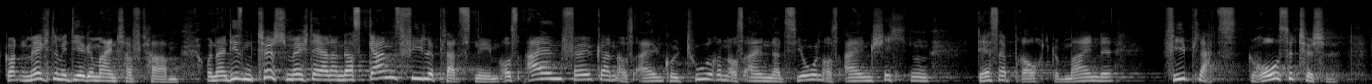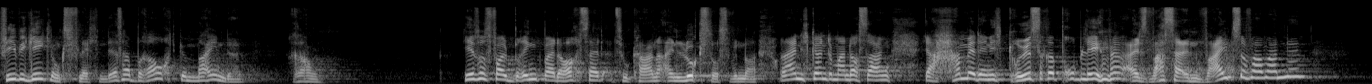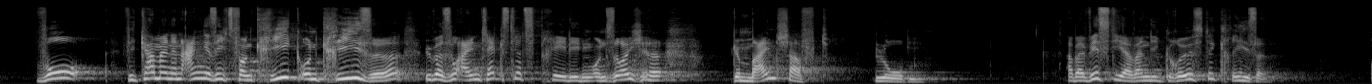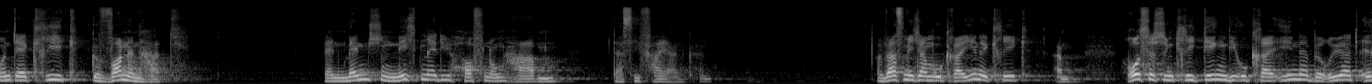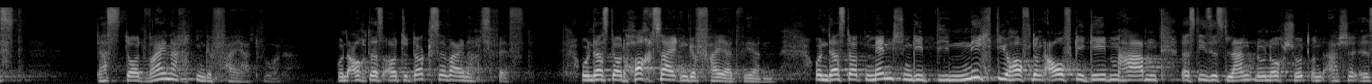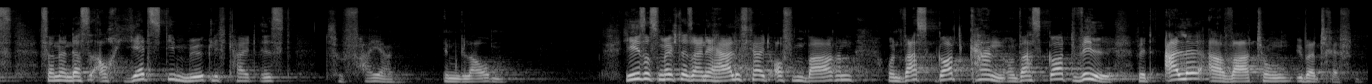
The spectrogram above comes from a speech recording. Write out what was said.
Gott möchte mit dir Gemeinschaft haben. Und an diesem Tisch möchte er dann das ganz viele Platz nehmen, aus allen Völkern, aus allen Kulturen, aus allen Nationen, aus allen Schichten. Deshalb braucht Gemeinde viel Platz, große Tische, viel Begegnungsflächen. Deshalb braucht Gemeinde Raum. Jesus vollbringt bei der Hochzeit zu Kana ein Luxuswunder. Und eigentlich könnte man doch sagen, ja, haben wir denn nicht größere Probleme, als Wasser in Wein zu verwandeln? Wo, wie kann man denn angesichts von Krieg und Krise über so einen Text jetzt predigen und solche Gemeinschaft loben? Aber wisst ihr, wann die größte Krise und der Krieg gewonnen hat? Wenn Menschen nicht mehr die Hoffnung haben, dass sie feiern können. Und was mich am Ukraine-Krieg, am russischen Krieg gegen die Ukraine berührt, ist, dass dort Weihnachten gefeiert wurde und auch das orthodoxe Weihnachtsfest und dass dort Hochzeiten gefeiert werden und dass dort Menschen gibt, die nicht die Hoffnung aufgegeben haben, dass dieses Land nur noch Schutt und Asche ist, sondern dass es auch jetzt die Möglichkeit ist, zu feiern im Glauben. Jesus möchte seine Herrlichkeit offenbaren und was Gott kann und was Gott will, wird alle Erwartungen übertreffen.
